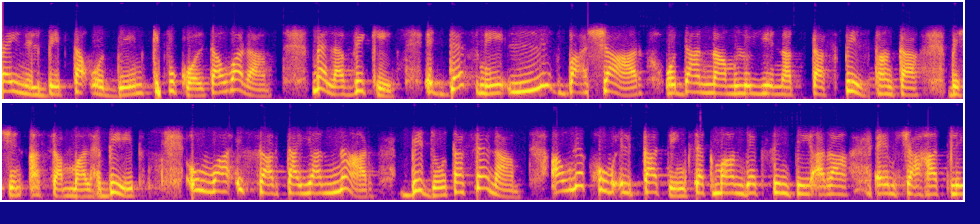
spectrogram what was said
fejn il bieb ta quddiem kif ukoll ta wara mela Vicky id Daphne l isbaħ xagħar u dan nagħmlu jiena ta' spiss anke biex jinqassam mal-ħbieb, huwa s-sar ta' Jannar, bidu ta' sena. Hawnhekk ħu il-cuttings hekk m'għandek fin tieqra hemm xi ħadd li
